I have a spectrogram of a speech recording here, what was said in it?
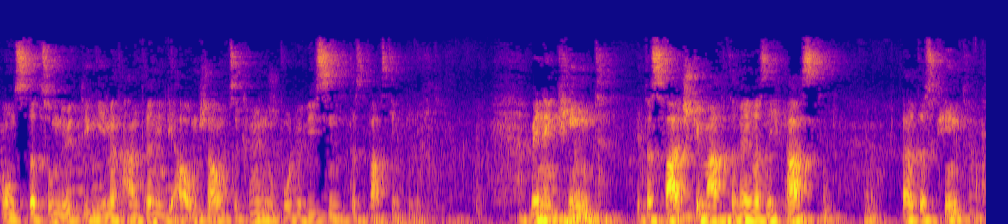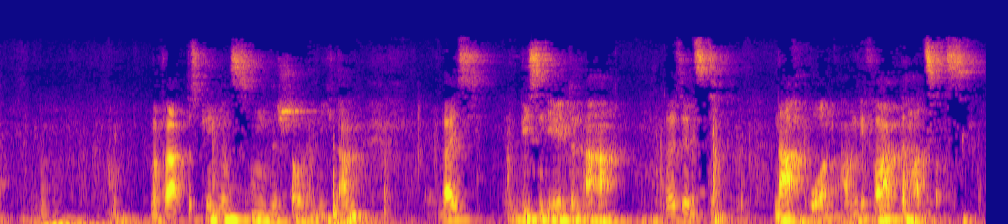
uns dazu nötigen, jemand anderen in die Augen schauen zu können, obwohl wir wissen, das passt irgendwie nicht. Wenn ein Kind etwas falsch gemacht hat, wenn was nicht passt, äh, das Kind, man fragt das Kind und es schaut ihn nicht an, weiß, wissen die Eltern, aha, da ist jetzt Nachbohren angefragt, da hat es was.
